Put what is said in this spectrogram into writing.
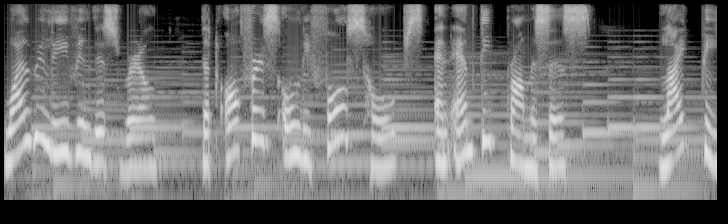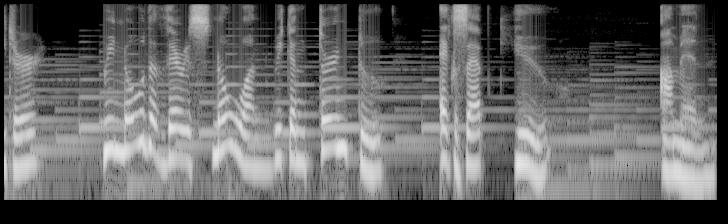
while we live in this world that offers only false hopes and empty promises, like Peter, we know that there is no one we can turn to except you. Amen.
